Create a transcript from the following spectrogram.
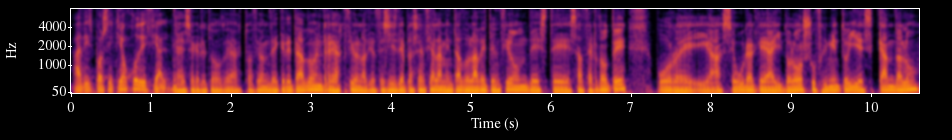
a disposición judicial. El secreto de actuación decretado en reacción. La diócesis de Plasencia ha lamentado la detención de este sacerdote por, eh, y asegura que hay dolor, sufrimiento y escándalo,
